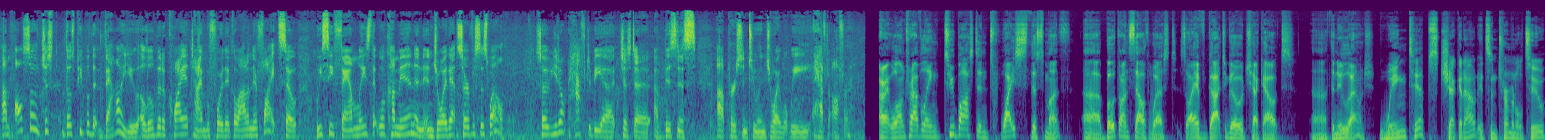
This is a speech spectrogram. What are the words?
Um, also, just those people that value a little bit of quiet time before they go out on their flights. So we see families that will come in and enjoy that service as well. So you don't have to be a, just a, a business uh, person to enjoy what we have to offer. All right. Well, I'm traveling to Boston twice this month, uh, both on Southwest. So I have got to go check out uh, the new lounge. Wingtips. Check it out. It's in Terminal 2.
